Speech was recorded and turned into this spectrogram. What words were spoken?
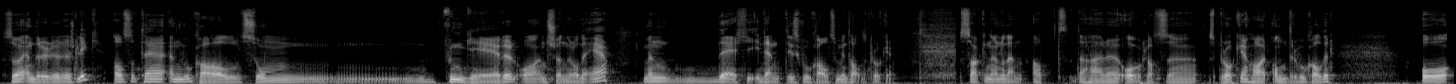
Så endrer dere det slik, altså til en vokal som fungerer, og en skjønner hva det er, men det er ikke identisk vokal som i talespråket. Saken er nå den at det her overklassespråket har andre vokaler. Og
